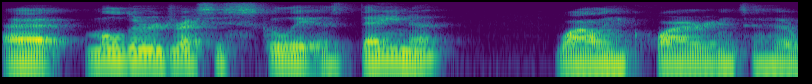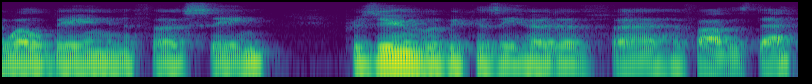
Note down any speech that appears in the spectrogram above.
that. Uh, Mulder addresses Scully as Dana while inquiring to her well-being in the first scene, presumably because he heard of uh, her father's death.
